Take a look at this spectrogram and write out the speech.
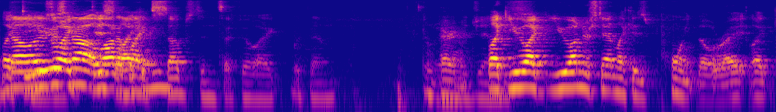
Like, no, do there's you just like not a lot of dislike like him? substance. I feel like with him compared to Jin. Like you like you understand like his point though, right? Like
